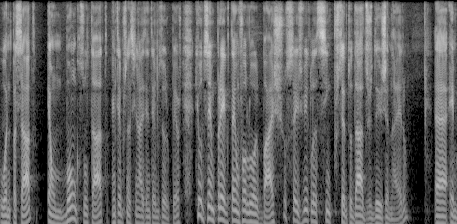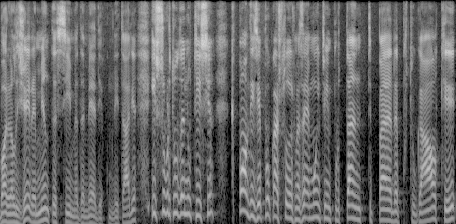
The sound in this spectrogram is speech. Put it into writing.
o ano passado. É um bom resultado em termos nacionais e em termos europeus. Que o desemprego tem um valor baixo, 6,5% dados de janeiro. Uh, embora ligeiramente acima da média comunitária, e sobretudo a notícia que pode dizer pouco às pessoas, mas é muito importante para Portugal, que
